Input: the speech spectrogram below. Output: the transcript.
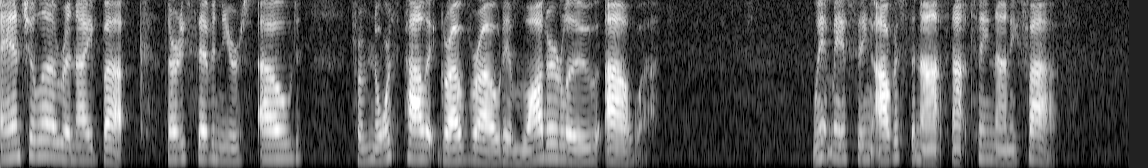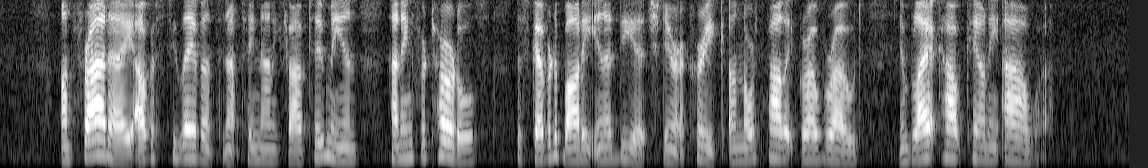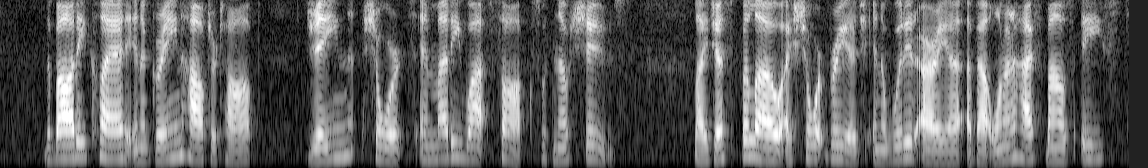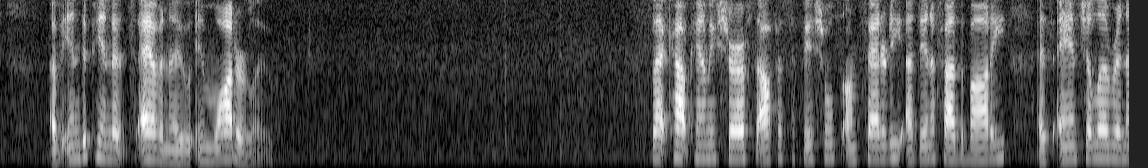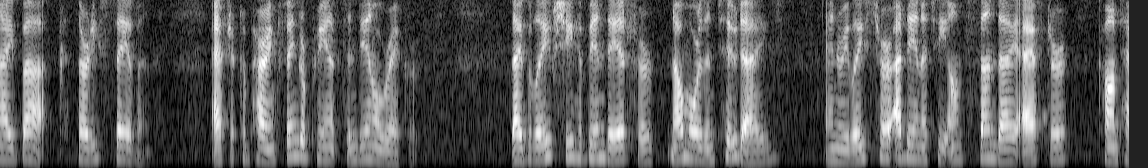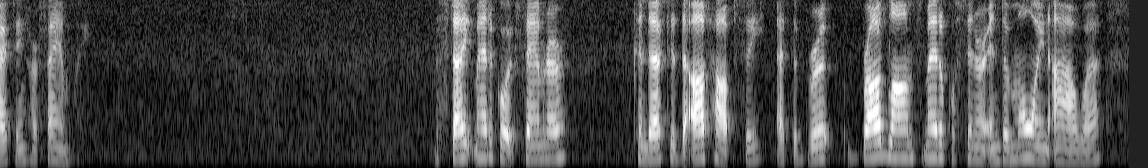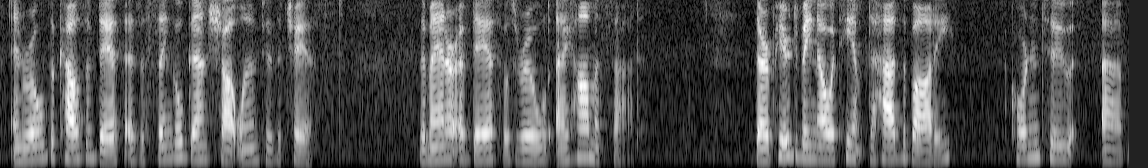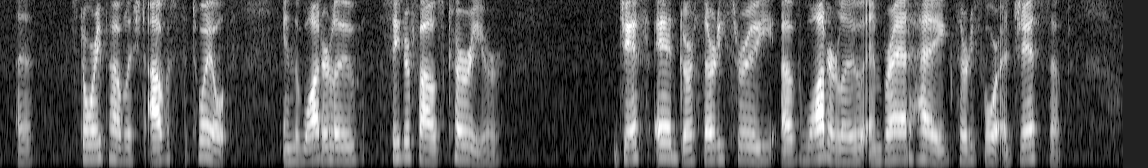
Angela Renee Buck, 37 years old, from North Pilot Grove Road in Waterloo, Iowa. Went missing August the 9th, 1995. On Friday, August 11th, 1995, two men hunting for turtles discovered a body in a ditch near a creek on North Pilot Grove Road in Black Hawk County, Iowa. The body, clad in a green halter top, jean shorts, and muddy white socks with no shoes, lay just below a short bridge in a wooded area about one and a half miles east of Independence Avenue in Waterloo. Black Hawk County Sheriff's Office officials on Saturday identified the body as Angela Renee Buck, 37, after comparing fingerprints and dental records. They believe she had been dead for no more than two days and released her identity on Sunday after contacting her family. The state medical examiner conducted the autopsy at the Broadlawns Medical Center in Des Moines, Iowa, and ruled the cause of death as a single gunshot wound to the chest. The manner of death was ruled a homicide. There appeared to be no attempt to hide the body. According to uh, a story published August the 12th in the Waterloo Cedar Falls Courier, Jeff Edgar, 33, of Waterloo, and Brad Haig, 34, of Jesup,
